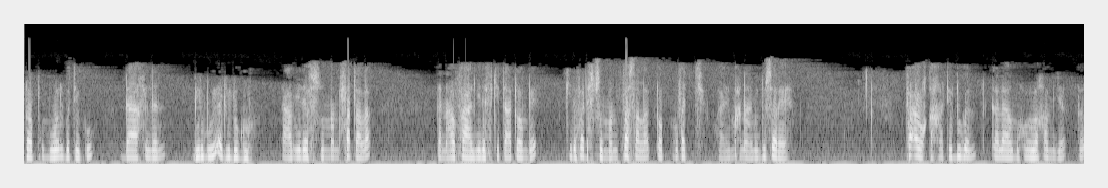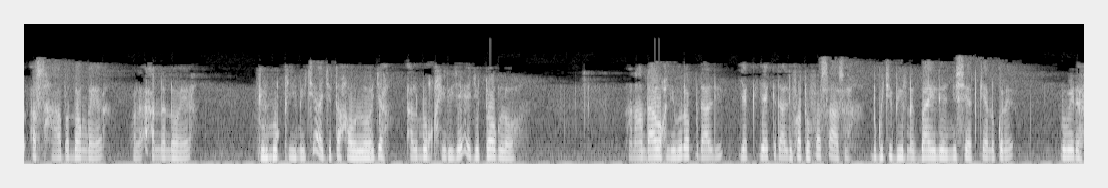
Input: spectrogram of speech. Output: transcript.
topp mu wëlbatiku daaxilan mbir muy aju dugg. Daa ñu def su man fatala gannaaw faal ñu def ci taatombe ki dafa def su man fasala topp mu facc waaye maxnaa mi du soree. Fa dugal kalaamuhu waxam ja al donga ya wala àndandoo ya fil muqiimi ci aji taxawloo ja al muqiri ja aji maanaam daa wax li ba noppi daal di jekki jekki daal di fatu fa saasa dugg ci biir nag bàyyi leen ñu seet kenn ku ne nu muy def.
